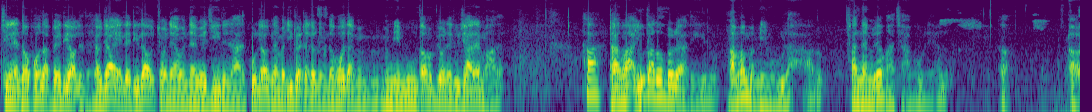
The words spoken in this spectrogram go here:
ချင်းနဲ့တော့ဖောတာပဲတယောက်လေယောက်ျားရေလည်းဒီလောက်ကြောင်ညာမနာမည်ကြီးနေတာကိုလောက်နာမည်ကြီးတော့တယ်လို့တော့ဖောတာမမြင်ဘူးတော့မပြောနဲ့လူကြားထဲမှာလေဟာဒါကအယူသားဆုံးပြောရလေလို့ငါမှမမြင်ဘူးလားလို့အနာမည်တော့ငါကြားဘူးလေလို့ဟုတ် အဲ့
